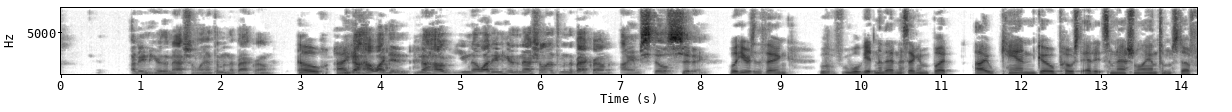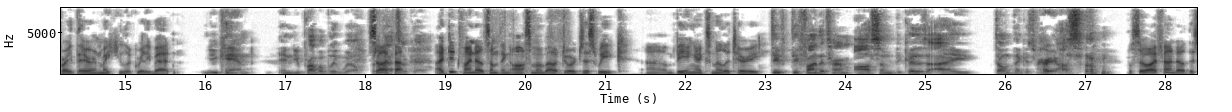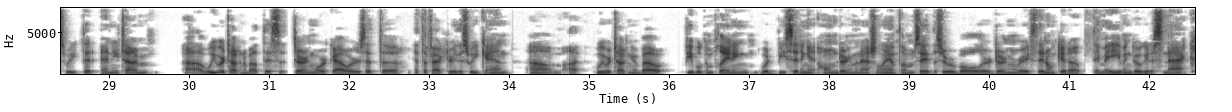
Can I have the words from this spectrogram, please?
I didn't hear the national anthem in the background. Oh, I You know how I didn't know how you know I didn't hear the national anthem in the background? I am still sitting. Well, here's the thing. We'll get into that in a second, but I can go post edit some national anthem stuff right there and make you look really bad. You can, and you probably will. So I found okay. I did find out something awesome about George this week, um, being ex-military. De- define the term awesome because I don't think it's very awesome. Well, so I found out this week that anytime uh, we were talking about this during work hours at the at the factory this weekend, um, I, we were talking about people complaining would be sitting at home during the national anthem, say at the Super Bowl or during a race. They don't get up. They may even go get a snack.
